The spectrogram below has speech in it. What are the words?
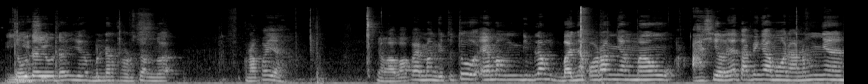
Ya Iya udah sih. ya udah ya benar harusnya enggak. Kenapa ya? Ya nggak apa-apa emang gitu tuh emang dibilang banyak orang yang mau hasilnya tapi nggak mau nanemnya.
